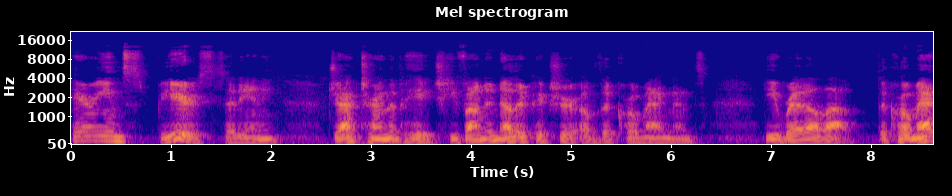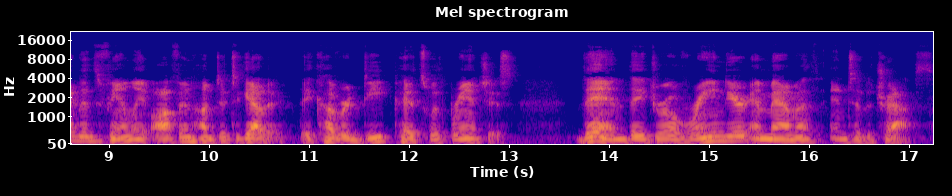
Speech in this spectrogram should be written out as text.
carrying spears? said Annie. Jack turned the page. He found another picture of the Cro-Magnons. He read aloud. The Cro-Magnons family often hunted together. They covered deep pits with branches. Then they drove reindeer and mammoth into the traps.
